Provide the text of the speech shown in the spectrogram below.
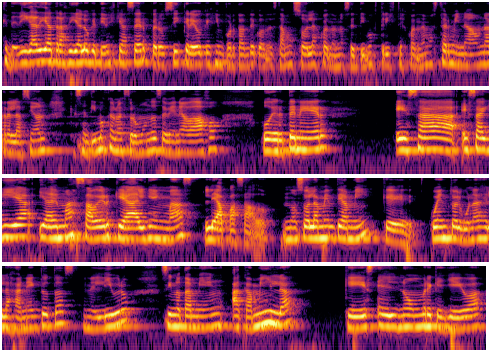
que te diga día tras día lo que tienes que hacer, pero sí creo que es importante cuando estamos solas, cuando nos sentimos tristes, cuando hemos terminado una relación, que sentimos que nuestro mundo se viene abajo, poder tener esa, esa guía y además saber que a alguien más le ha pasado. No solamente a mí, que cuento algunas de las anécdotas en el libro, sino también a Camila, que es el nombre que lleva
